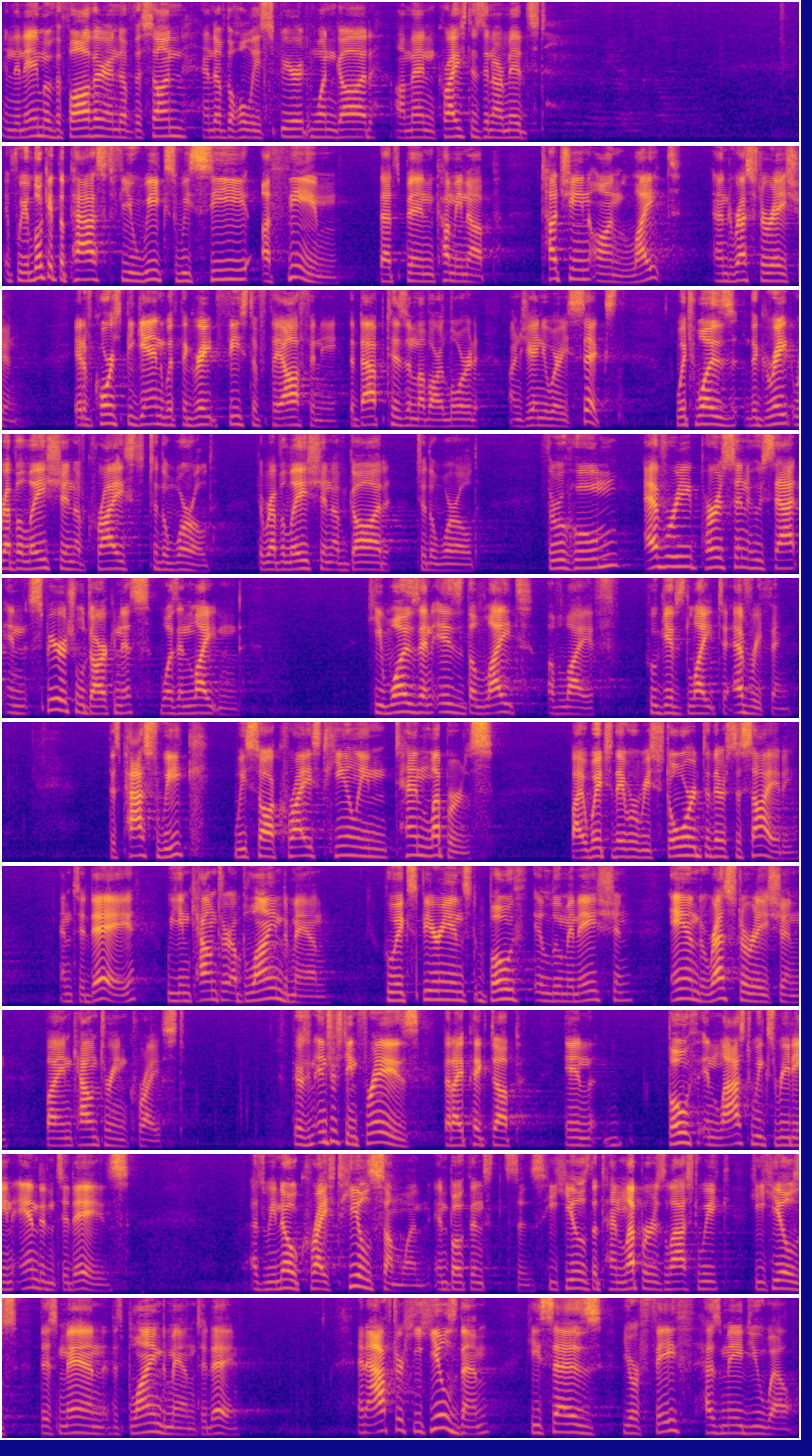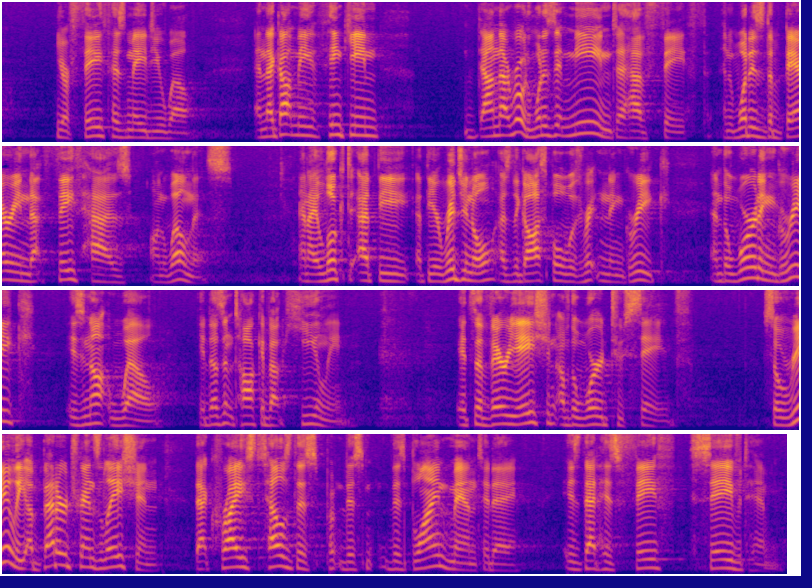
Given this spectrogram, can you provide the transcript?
In the name of the Father, and of the Son, and of the Holy Spirit, one God, Amen. Christ is in our midst. If we look at the past few weeks, we see a theme that's been coming up, touching on light and restoration. It, of course, began with the great Feast of Theophany, the baptism of our Lord on January 6th, which was the great revelation of Christ to the world, the revelation of God to the world through whom every person who sat in spiritual darkness was enlightened. He was and is the light of life who gives light to everything. This past week, we saw Christ healing 10 lepers, by which they were restored to their society. And today, we encounter a blind man who experienced both illumination and restoration by encountering Christ. There's an interesting phrase that I picked up in both in last week's reading and in today's. As we know, Christ heals someone in both instances. He heals the 10 lepers last week, he heals this man, this blind man today. And after he heals them, he says, Your faith has made you well. Your faith has made you well. And that got me thinking down that road. What does it mean to have faith? And what is the bearing that faith has on wellness. And I looked at the, at the original as the gospel was written in Greek, and the word in Greek is not well. It doesn't talk about healing. It's a variation of the word to save. So, really, a better translation that Christ tells this, this, this blind man today is that his faith saved him.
